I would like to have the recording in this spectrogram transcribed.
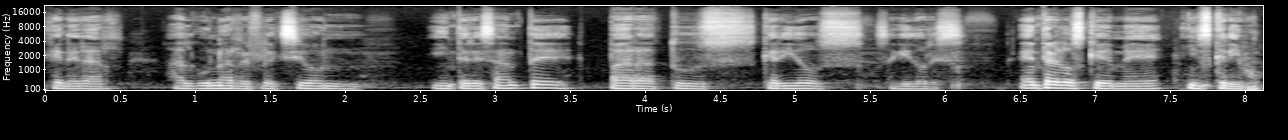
generar alguna reflexión interesante para tus queridos seguidores, entre los que me inscribo.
